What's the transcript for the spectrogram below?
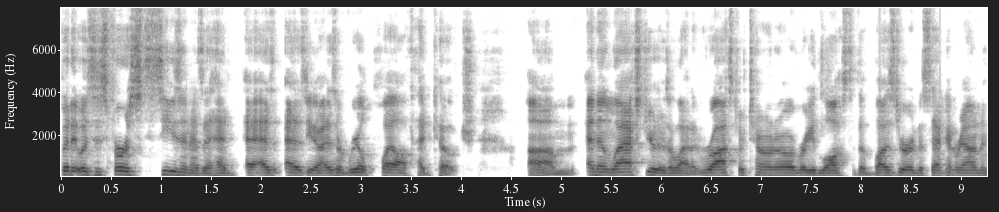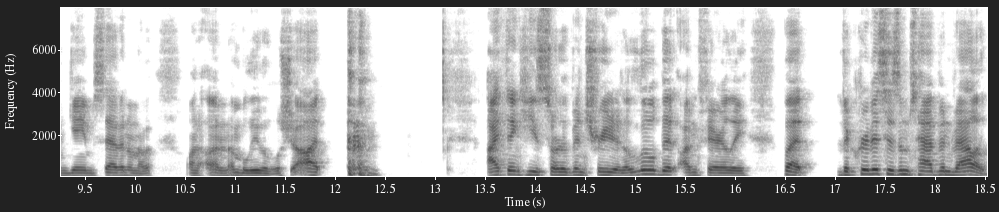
but it was his first season as a head as as you know as a real playoff head coach. Um, and then last year, there's a lot of roster turnover. He lost to the buzzer in the second round in Game Seven on a on, on an unbelievable shot. I think he's sort of been treated a little bit unfairly, but the criticisms have been valid.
